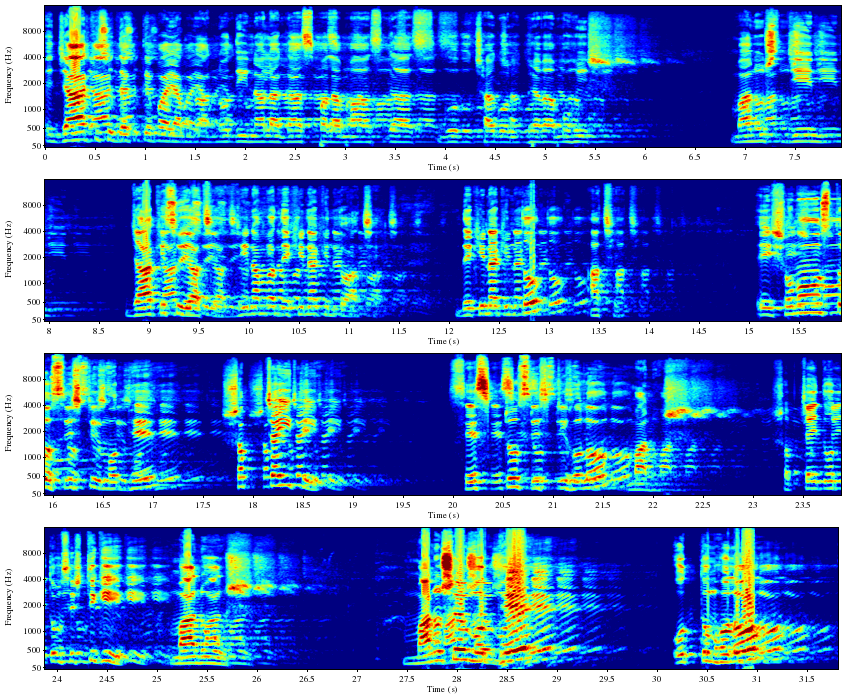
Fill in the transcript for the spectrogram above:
যা কিছু দেখতে পাই আমরা, নদী, নালা, গাছপালা, মাছ, গাছ, গরু, ছাগল, ভেড়া, মহিষ, মানুষ, জিন, যা কিছুই আছে। জিন আমরা দেখি না, কিন্তু আছে। দেখি না কিন্তু আছে। এই সমস্ত সৃষ্টির মধ্যে সবচাইতে শ্রেষ্ঠ সৃষ্টি হলো মানুষ। সবচাইতে উত্তম সৃষ্টি কি? মানুষ। মানুষের মধ্যে উত্তম হলো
